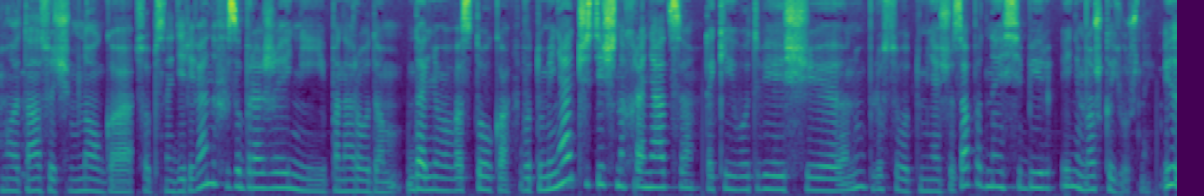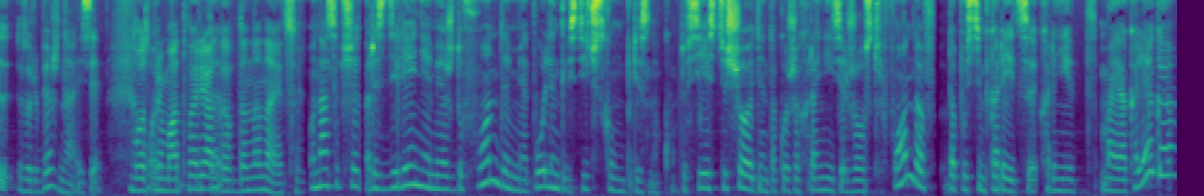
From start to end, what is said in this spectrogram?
Вот у нас очень много, собственно, деревянных изображений по народам Дальнего Востока. Вот у меня частично хранятся такие вот вещи, ну, плюс вот у меня еще Западная Сибирь и немножко Южный, и зарубежная Азия. У вас вот. прямо от варягов да. до нанайцев. У нас вообще разделение между фондами по лингвистическому признаку. То есть есть еще один такой же хранитель жестких фондов. Допустим, корейцы хранит моя коллега,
